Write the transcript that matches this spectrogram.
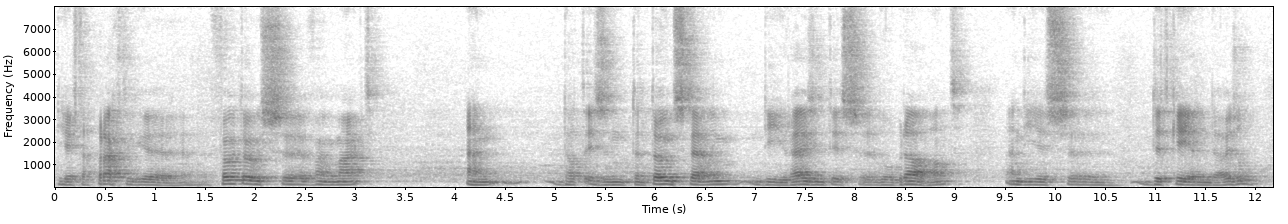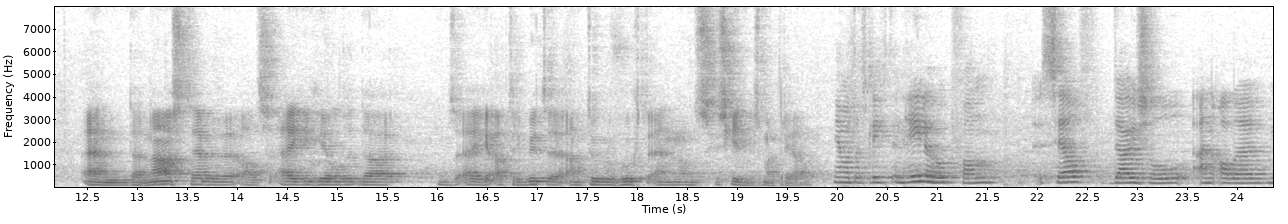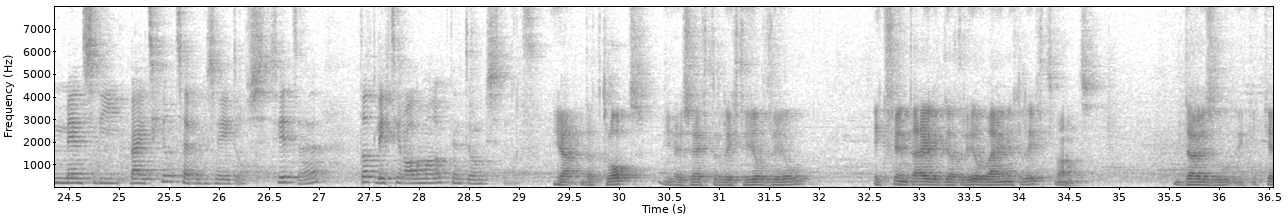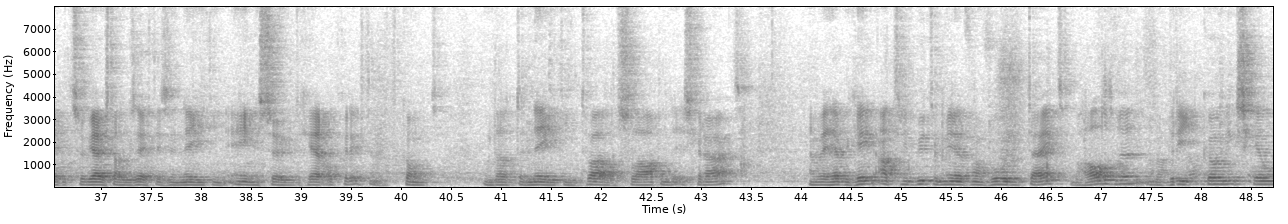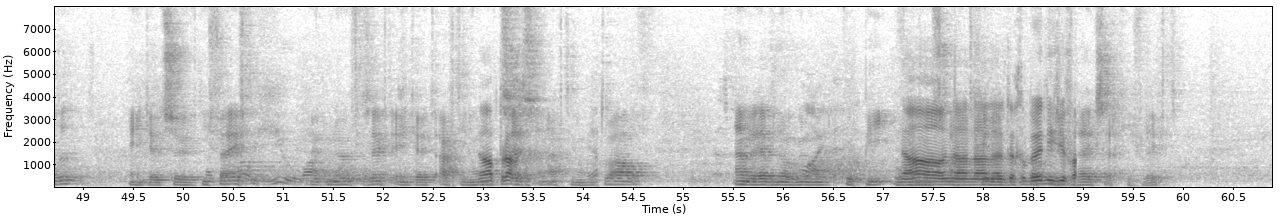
die heeft daar prachtige foto's van gemaakt. En dat is een tentoonstelling die reizend is door Brabant. En die is dit keer in Duizel. En daarnaast hebben we als eigen gilde daar onze eigen attributen aan toegevoegd en ons geschiedenismateriaal. Ja, want dat ligt een hele hoop van zelf Duizel aan alle mensen die bij het gild hebben gezeten of zitten. Dat ligt hier allemaal ook tentoongesteld. Ja, dat klopt. Jij zegt er ligt heel veel. Ik vind eigenlijk dat er heel weinig ligt, want Duizel, ik, ik heb het zojuist al gezegd, is in 1971 heropgericht en dat komt omdat het in 1912 slapende is geraakt. En wij hebben geen attributen meer van voor die tijd, behalve drie koningsschilden. Eentje uit 1750, heb ik mijn hoofd gezegd, eentje uit 1806 en 1812. En we hebben nog een kopie van nou, nou, nou, nou, dat gebeurt niet zo vaak. Rijksarchief ligt.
